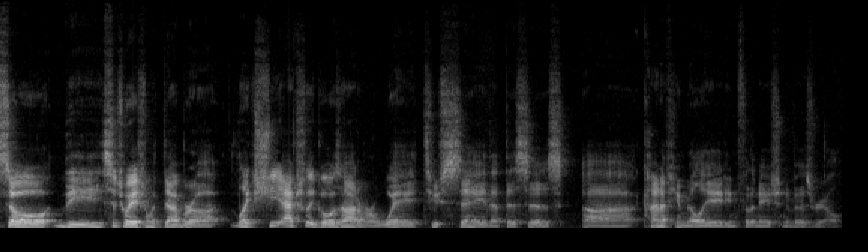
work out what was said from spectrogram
So the situation with Deborah, like she actually goes out of her way to say that this is uh, kind of humiliating for the nation of Israel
